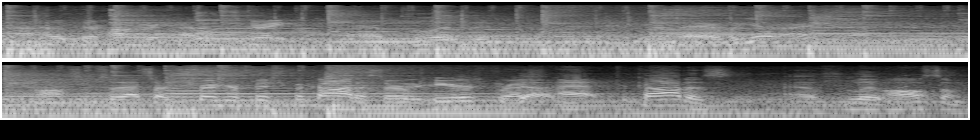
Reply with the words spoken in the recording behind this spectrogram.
I hope they're hungry. That looks great. Absolutely. There we go. Awesome. So that's our triggerfish piccata served here fresh piccata. at Picatas. Absolutely. Awesome.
